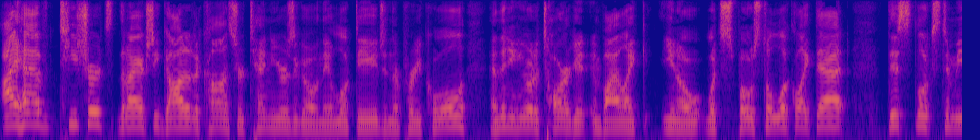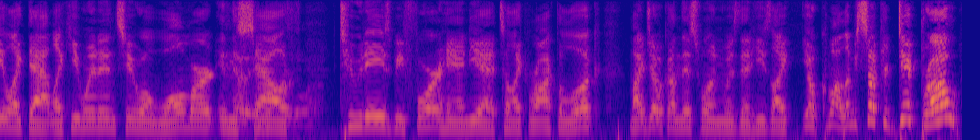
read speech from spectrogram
I have T-shirts that I actually got at a concert ten years ago, and they looked age and they're pretty cool. And then you can go to Target and buy like you know what's supposed to look like that. This looks to me like that. Like he went into a Walmart in the South two days beforehand, yeah, to like rock the look. My joke on this one was that he's like, "Yo, come on, let me suck your dick, bro."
